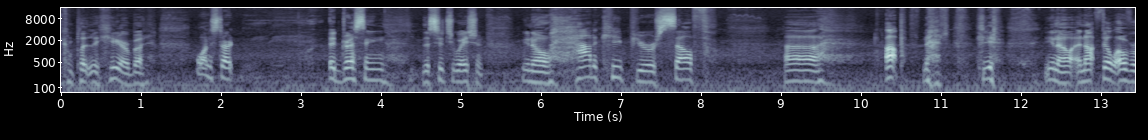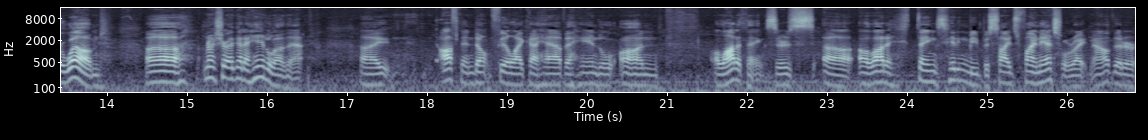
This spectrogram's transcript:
completely here, but I want to start addressing the situation. You know, how to keep yourself uh, up, you, know, and not feel overwhelmed. Uh, I'm not sure I got a handle on that. I often don't feel like I have a handle on a lot of things. There's uh, a lot of things hitting me besides financial right now that are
